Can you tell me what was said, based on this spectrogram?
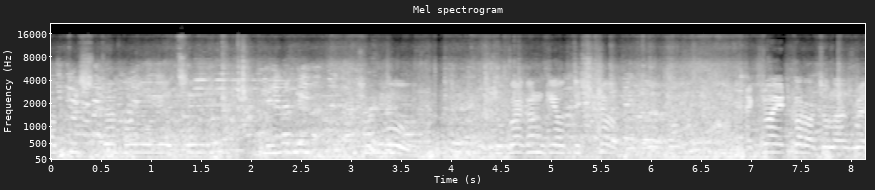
অতিষ্ঠ হয়ে গেছে। শুধু শুধু এখন কি অতিষ্ঠ? একটু ওয়েট করো চলে আসবে।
